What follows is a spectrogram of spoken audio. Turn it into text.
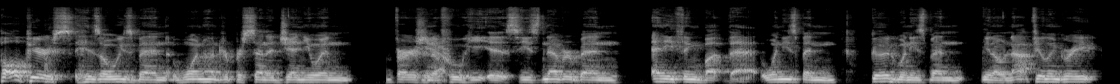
Paul Pierce has always been 100% a genuine version of who he is. He's never been anything but that. When he's been good, when he's been, you know, not feeling great,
